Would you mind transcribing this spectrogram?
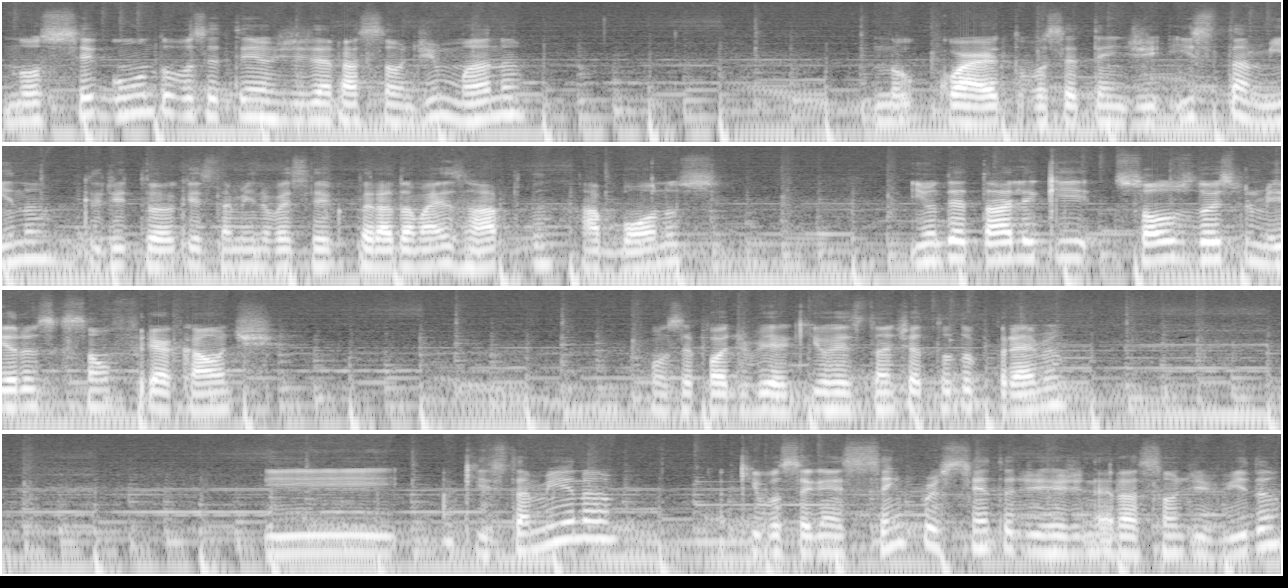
No segundo você tem regeneração de mana. No quarto você tem de estamina, acredito eu que a estamina vai ser recuperada mais rápida, a bônus. E um detalhe que só os dois primeiros que são free account. Como você pode ver aqui, o restante é tudo prêmio. E aqui estamina, Aqui você ganha 100% de regeneração de vida,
